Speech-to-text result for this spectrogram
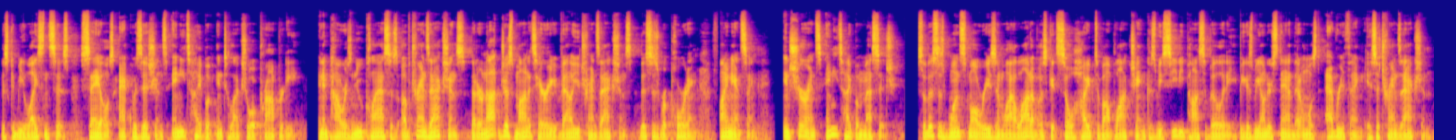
This could be licenses, sales, acquisitions, any type of intellectual property and empowers new classes of transactions that are not just monetary value transactions. This is reporting, financing, insurance, any type of message. So, this is one small reason why a lot of us get so hyped about blockchain because we see the possibility, because we understand that almost everything is a transaction.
